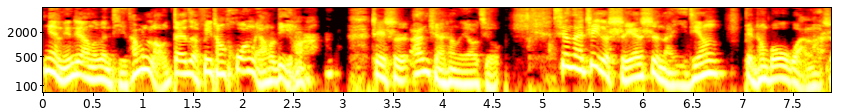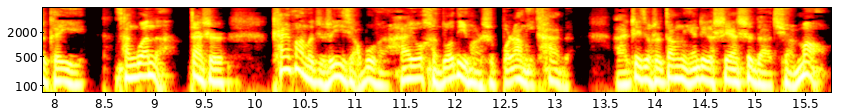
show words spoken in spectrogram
面临这样的问题，他们老待在非常荒凉的地方，这是安全上的要求。现在这个实验室呢已经变成博物馆了，是可以参观的，但是开放的只是一小部分，还有很多地方是不让你看的。哎，这就是当年这个实验室的全貌。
